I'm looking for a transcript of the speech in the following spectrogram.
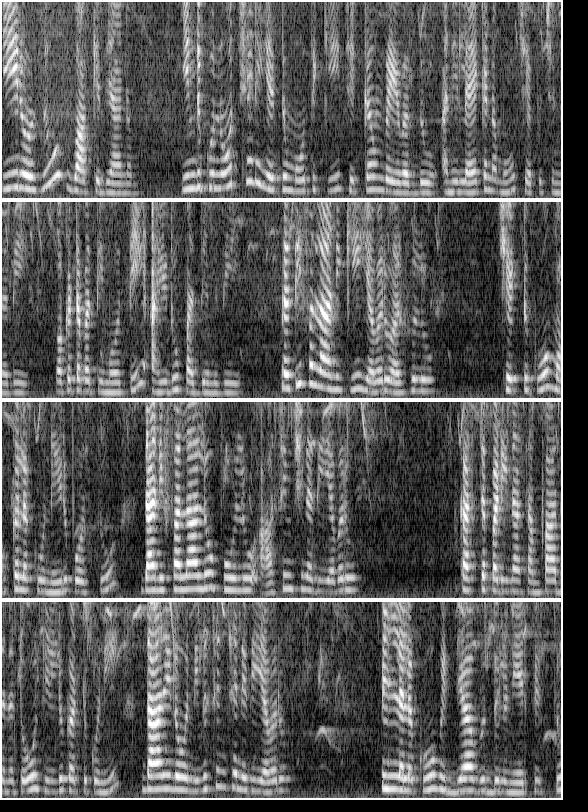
ఈరోజు వాక్య ధ్యానం ఇందుకు నూర్చెడి ఎద్దు మూతికి చిక్కం వేయవద్దు అని లేఖనము చెప్పుచున్నది. ఒకటవ తిమోతి ఐదు పద్దెనిమిది. ప్రతిఫలానికి ఎవరు అర్హులు? చెట్టుకు మొక్కలకు నీరు పోస్తూ దాని ఫలాలు పూలు ఆశించినది ఎవరు? కష్టపడిన సంపాదనతో ఇల్లు కట్టుకుని దానిలో నివసించనిది ఎవరు? పిల్లలకు విద్యాబుద్ధులు నేర్పిస్తూ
